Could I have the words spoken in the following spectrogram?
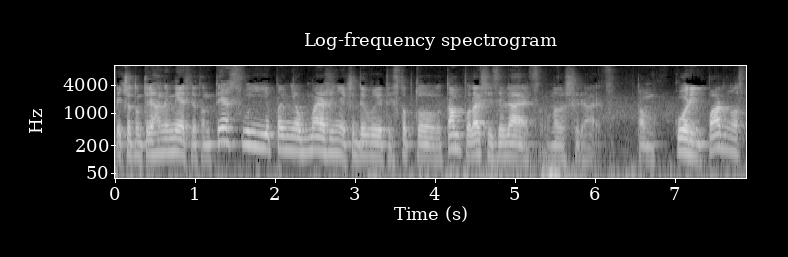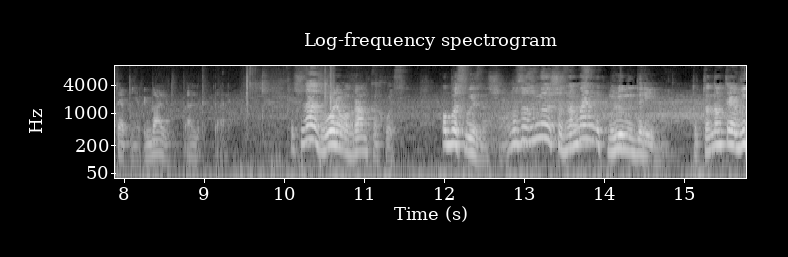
якщо там тригонометрія, там теж свої певні обмеження, якщо дивитись. Тобто там подальше з'являється, воно розширяється. Там корінь парного степеня і так далі. так далі, так далі. Значить, зараз говоримо в рамках ось. Область визначення. Ну зрозуміло, що знаменник нулю не дорівнює. Тобто нам треба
